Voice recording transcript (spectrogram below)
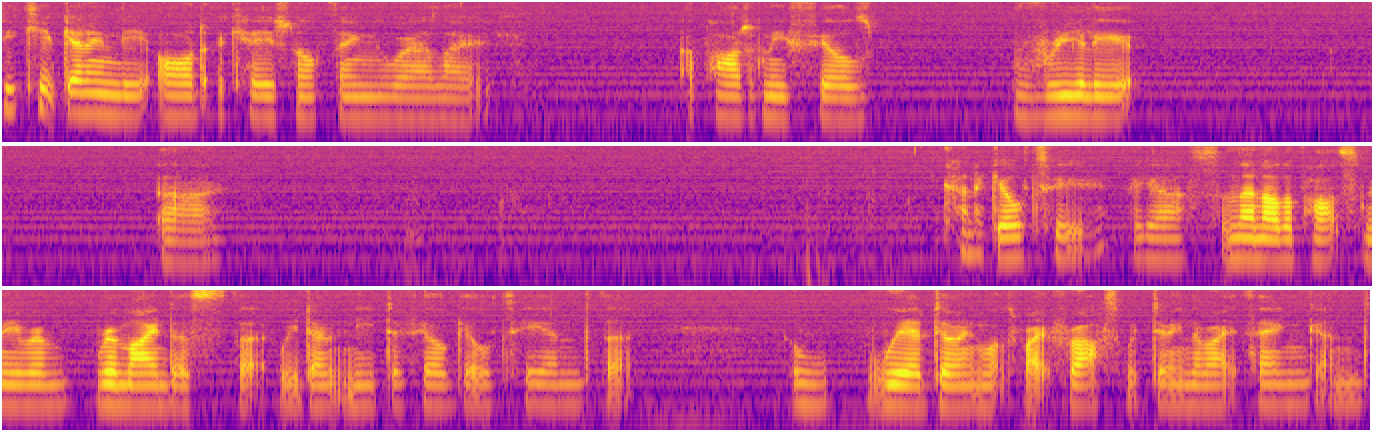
Do keep getting the odd occasional thing where like a part of me feels really uh, kind of guilty, I guess, and then other parts of me rem- remind us that we don't need to feel guilty and that we're doing what's right for us, we're doing the right thing, and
